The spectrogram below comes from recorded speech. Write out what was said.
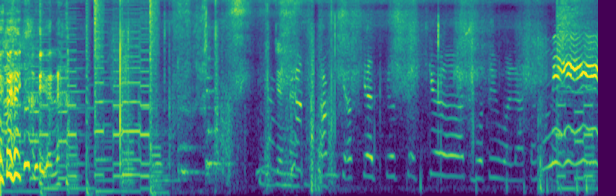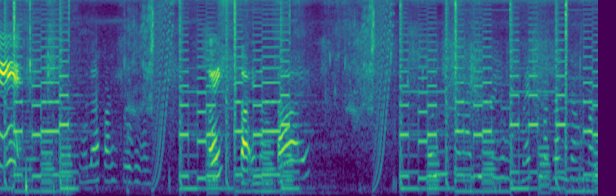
Ayun lang. Diyan na. Ang cute, cute, cute, cute, cute. Buti wala pang... Wala pang sungan. Ay, tayo ng tayo. Dito yung best magandang mag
